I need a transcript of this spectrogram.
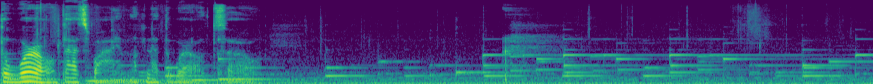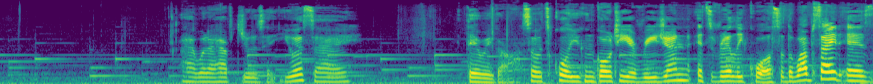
the world. That's why I'm looking at the world. So. I, what I have to do is hit USA. There we go. So it's cool. You can go to your region. It's really cool. So the website is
